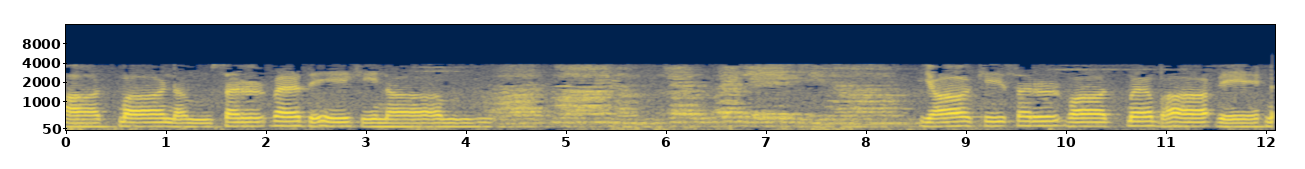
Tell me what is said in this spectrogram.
आत्मानं सर्वदेहिनाम्। याहि सर्वात्मभावेन।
